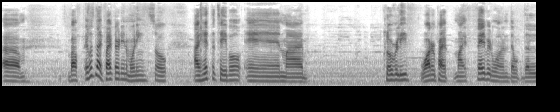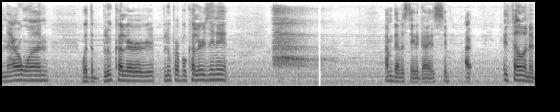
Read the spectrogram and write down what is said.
um, about it was like 5:30 in the morning. So I hit the table and my cloverleaf water pipe, my favorite one, the the narrow one with the blue color, blue purple colors in it. I'm devastated, guys. It I it fell and it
